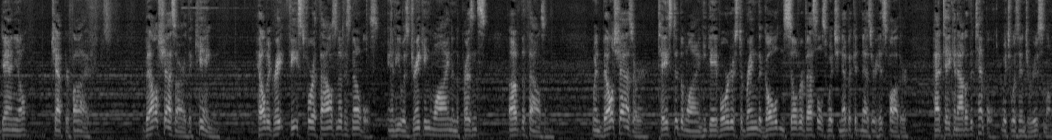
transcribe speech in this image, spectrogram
Daniel chapter 5. Belshazzar the king held a great feast for a thousand of his nobles, and he was drinking wine in the presence of the thousand. When Belshazzar tasted the wine, he gave orders to bring the gold and silver vessels which Nebuchadnezzar his father had taken out of the temple, which was in Jerusalem,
